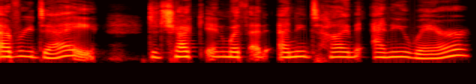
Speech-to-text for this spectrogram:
every day to check in with at any time, anywhere.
